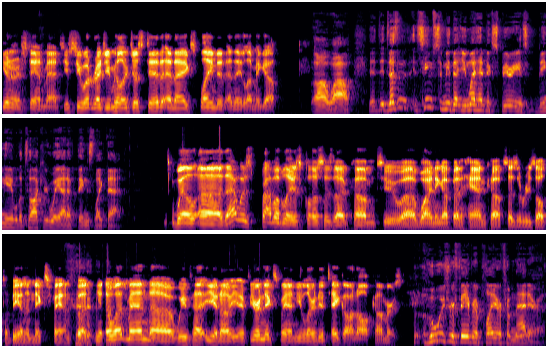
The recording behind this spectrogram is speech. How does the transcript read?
"You don't understand, Matt. You see what Reggie Miller just did?" And I explained it, and they let me go. Oh wow! It, it, doesn't. It seems to me that you might have experience being able to talk your way out of things like that. Well, uh, that was probably as close as I've come to uh, winding up in handcuffs as a result of being a Knicks fan. But you know what, man? Uh, we've had, you know, if you're a Knicks fan, you learn to take on all comers. Who was your favorite player from that era?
